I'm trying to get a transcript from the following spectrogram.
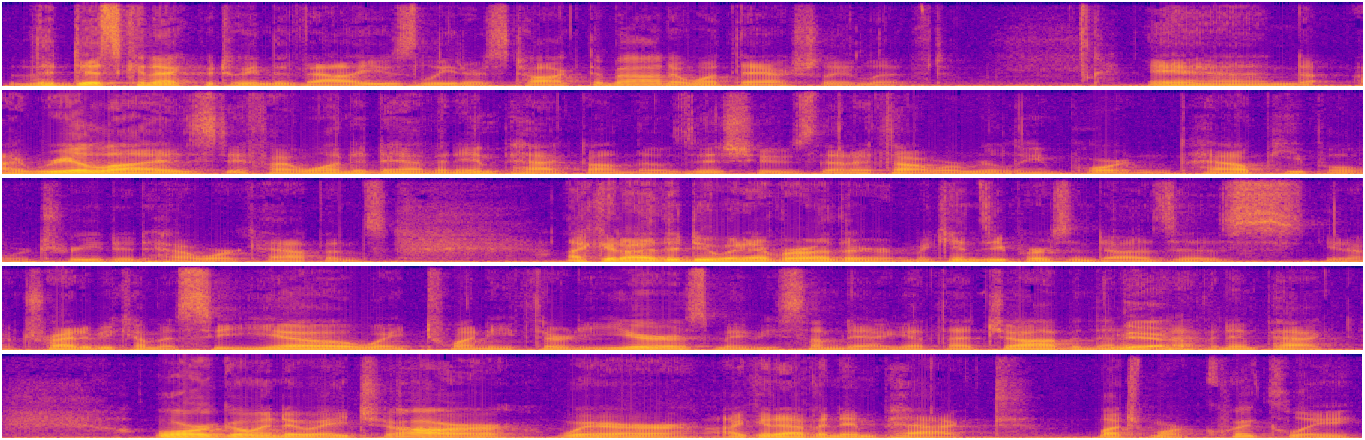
the disconnect between the values leaders talked about and what they actually lived. And I realized if I wanted to have an impact on those issues that I thought were really important, how people were treated, how work happens, I could either do whatever other McKinsey person does is, you know, try to become a CEO, wait 20, 30 years, maybe someday I get that job and then I can have an impact, or go into HR where I could have an impact much more quickly.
